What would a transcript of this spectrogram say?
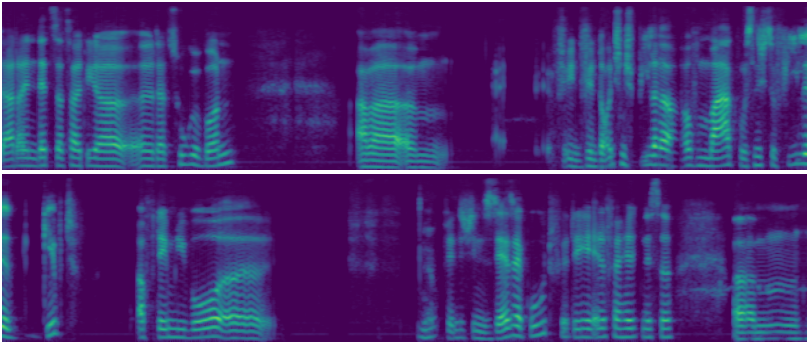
Da hat er in letzter Zeit wieder äh, dazu gewonnen. Aber ähm, für, für einen deutschen Spieler auf dem Markt, wo es nicht so viele gibt auf dem Niveau, äh, ja. finde ich ihn sehr, sehr gut für DEL-Verhältnisse. Ähm,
